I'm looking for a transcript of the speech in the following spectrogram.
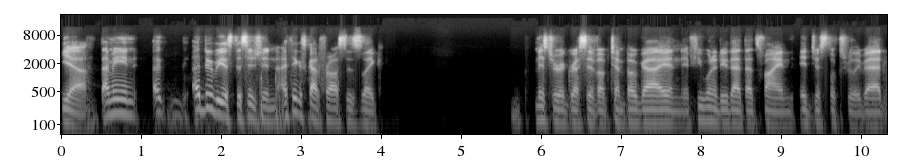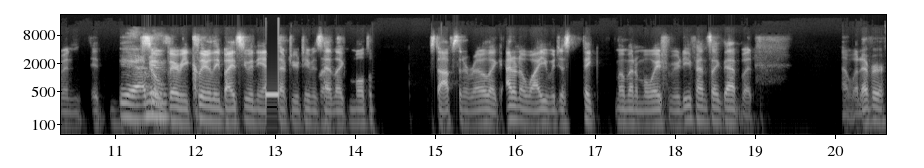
Yeah, I mean, a, a dubious decision. I think Scott Frost is like Mr. Aggressive up tempo guy, and if you want to do that, that's fine. It just looks really bad when it Yeah, I so mean, very clearly bites you in the ass after your team has had like multiple stops in a row. Like I don't know why you would just take momentum away from your defense like that, but uh, whatever.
